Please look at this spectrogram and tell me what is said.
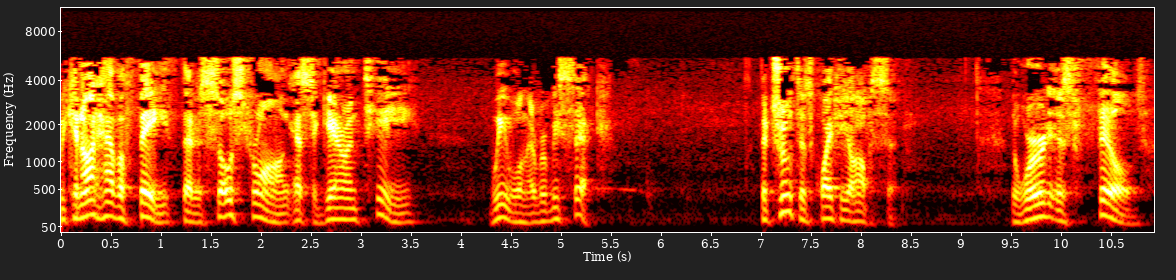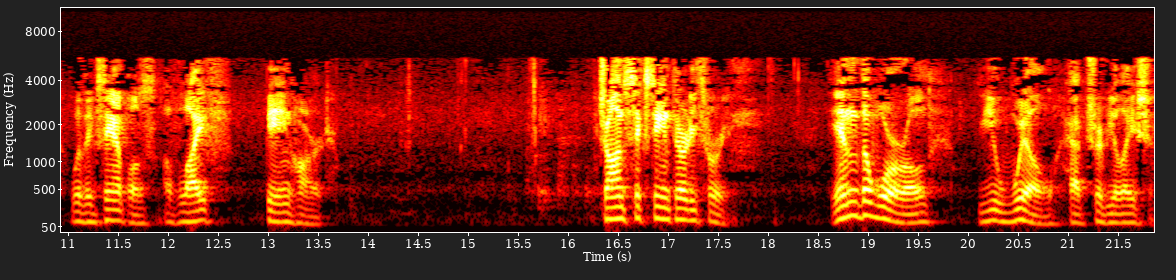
We cannot have a faith that is so strong as to guarantee we will never be sick. The truth is quite the opposite. The Word is filled with examples of life being hard. John 16:33 In the world you will have tribulation.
